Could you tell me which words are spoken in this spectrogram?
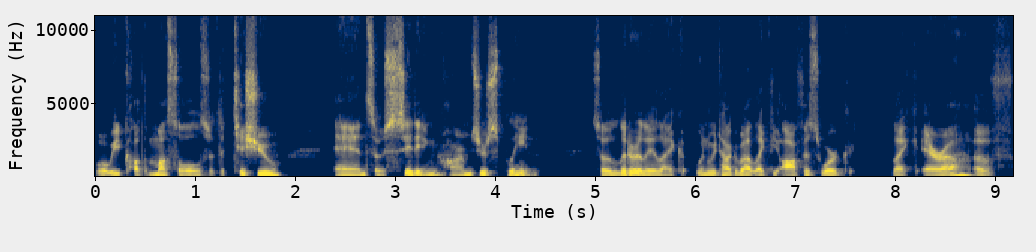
what we call the muscles or the tissue, and so sitting harms your spleen, so literally, like when we talk about like the office work like era of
